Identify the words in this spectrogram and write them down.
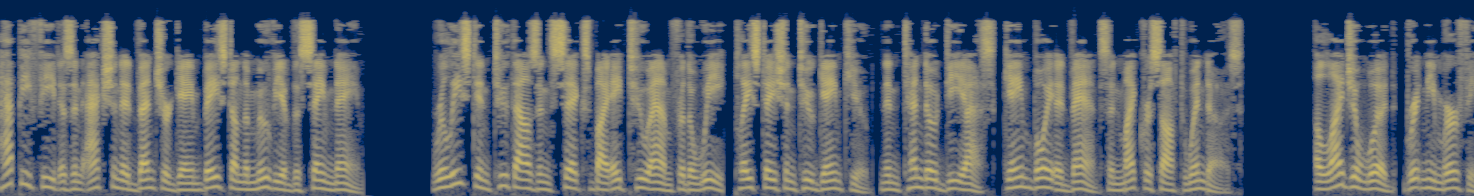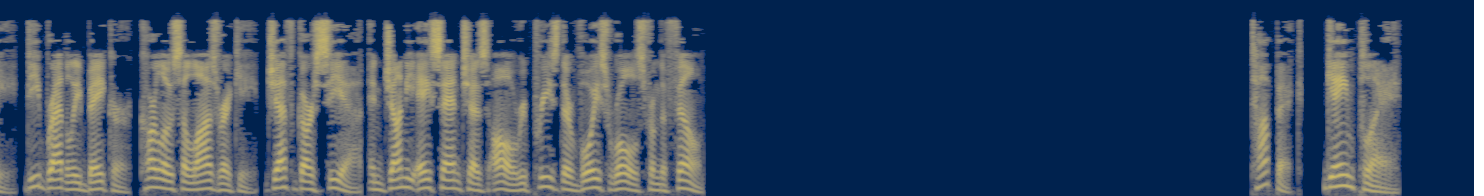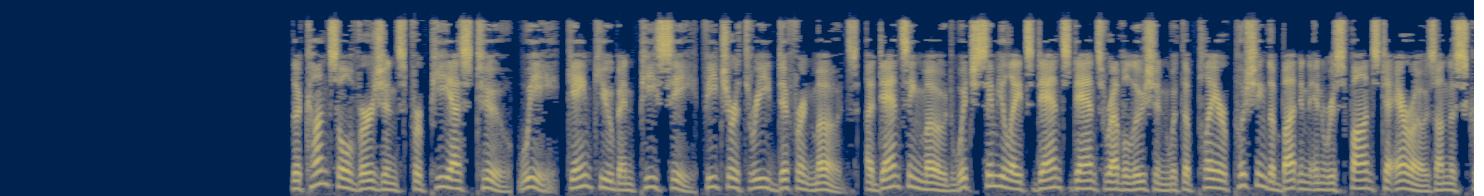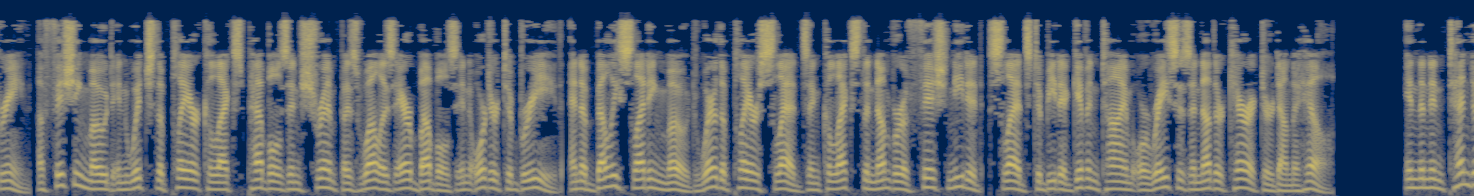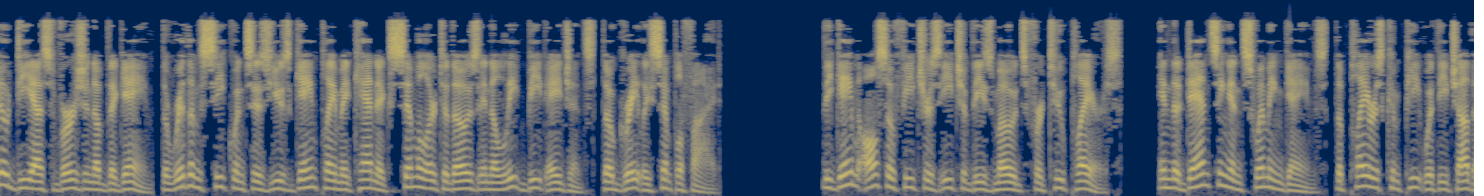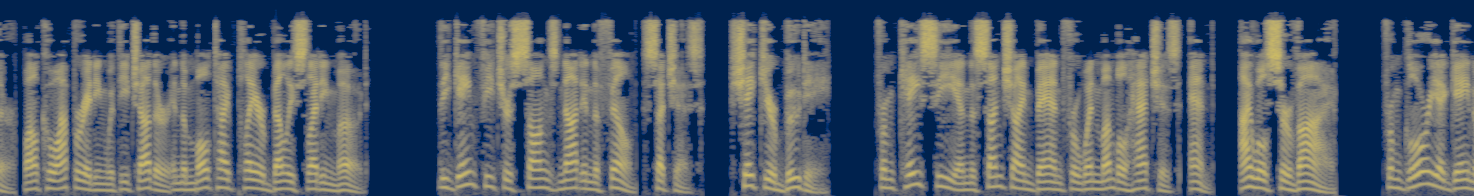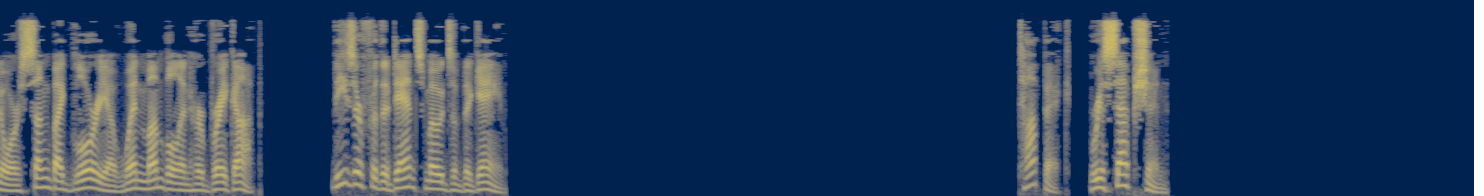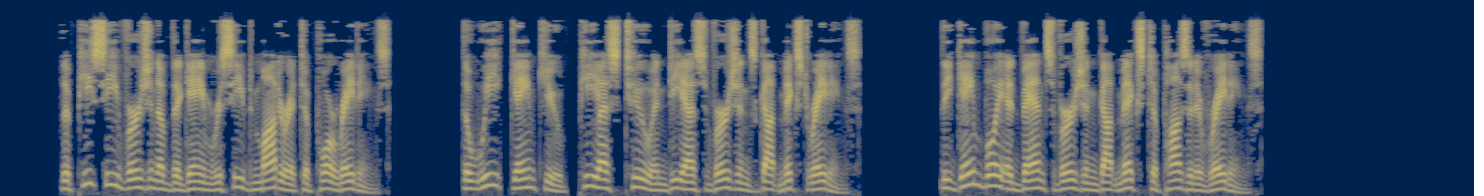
Happy Feet is an action-adventure game based on the movie of the same name. Released in 2006 by A2M for the Wii, PlayStation 2 GameCube, Nintendo DS, Game Boy Advance and Microsoft Windows. Elijah Wood, Brittany Murphy, D. Bradley Baker, Carlos Alazraqui, Jeff Garcia, and Johnny A. Sanchez all reprised their voice roles from the film. Gameplay The console versions for PS2, Wii, GameCube and PC feature three different modes, a dancing mode which simulates Dance Dance Revolution with the player pushing the button in response to arrows on the screen, a fishing mode in which the player collects pebbles and shrimp as well as air bubbles in order to breathe, and a belly sledding mode where the player sleds and collects the number of fish needed, sleds to beat a given time or races another character down the hill. In the Nintendo DS version of the game, the rhythm sequences use gameplay mechanics similar to those in Elite Beat Agents, though greatly simplified. The game also features each of these modes for two players. In the dancing and swimming games, the players compete with each other, while cooperating with each other in the multiplayer belly sledding mode. The game features songs not in the film, such as, "'Shake Your Booty' from KC and the Sunshine Band for When Mumble Hatches, and "'I Will Survive' From Gloria Gaynor sung by Gloria when Mumble and her break up. These are for the dance modes of the game. Reception The PC version of the game received moderate to poor ratings. The Wii, GameCube, PS2 and DS versions got mixed ratings. The Game Boy Advance version got mixed to positive ratings.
